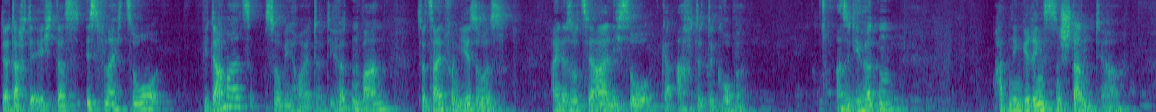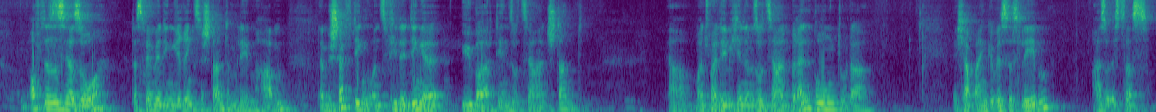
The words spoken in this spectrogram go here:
da dachte ich, das ist vielleicht so wie damals, so wie heute. Die Hirten waren zur Zeit von Jesus eine sozial nicht so geachtete Gruppe. Also die Hirten hatten den geringsten Stand, ja. Oft ist es ja so, dass wenn wir den geringsten Stand im Leben haben, dann beschäftigen uns viele Dinge über den sozialen Stand. Ja, manchmal lebe ich in einem sozialen Brennpunkt oder ich habe ein gewisses Leben, also ist das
